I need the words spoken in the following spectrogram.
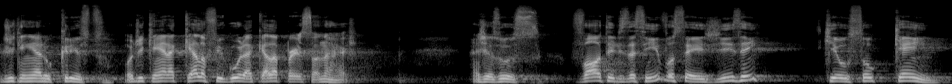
de quem era o Cristo, ou de quem era aquela figura, aquela personagem. A Jesus volta e diz assim: vocês dizem que eu sou quem?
